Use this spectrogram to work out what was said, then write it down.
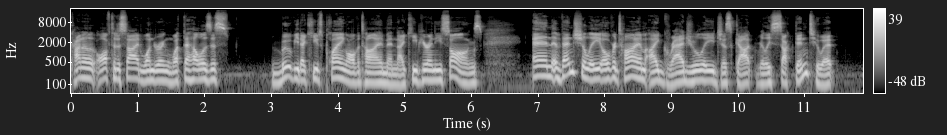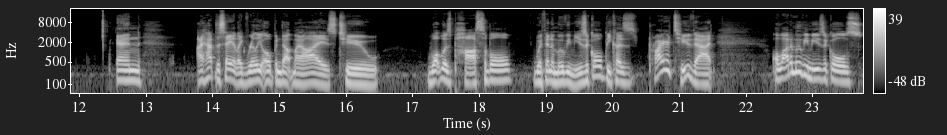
kind of off to the side, wondering what the hell is this movie that keeps playing all the time, and I keep hearing these songs. And eventually, over time, I gradually just got really sucked into it. And I have to say, it like really opened up my eyes to what was possible within a movie musical because prior to that, a lot of movie musicals,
